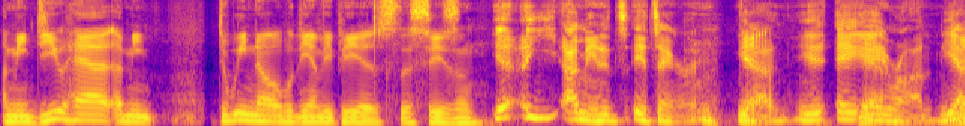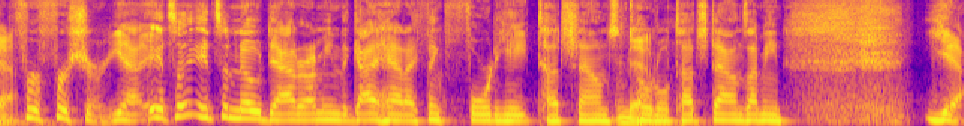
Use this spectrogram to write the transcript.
I mean, do you have? I mean, do we know who the MVP is this season? Yeah, I mean it's it's Aaron. Yeah, Yeah. A- Yeah. Aaron. Yeah, Yeah. for for sure. Yeah, it's a it's a no doubter. I mean the guy had I think 48 touchdowns total touchdowns. I mean, yeah,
